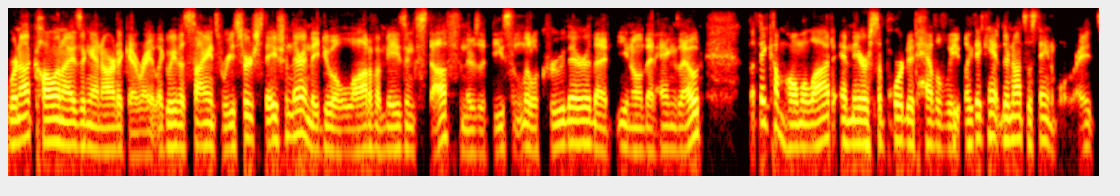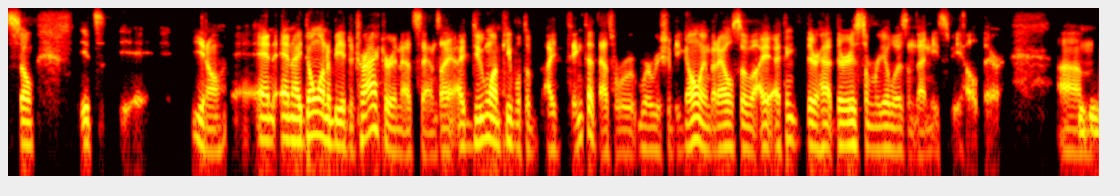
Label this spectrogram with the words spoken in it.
We're not colonizing Antarctica, right? Like we have a science research station there and they do a lot of amazing stuff and there's a decent little crew there that, you know, that hangs out, but they come home a lot and they are supported heavily. Like they can't, they're not sustainable, right? So it's, you know, and, and I don't want to be a detractor in that sense. I, I do want people to, I think that that's where, where we should be going, but I also, I, I think there ha- there is some realism that needs to be held there. Um, mm-hmm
